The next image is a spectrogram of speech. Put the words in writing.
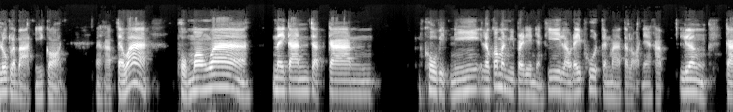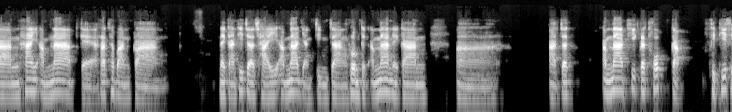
โรคระบาดนี้ก่อนนะครับ แต่ว่าผมมองว่า ในการจัดการโควิดนี้ แล้วก็มันมีประเด็นอย่างที่เราได้พูดกันมาตลอดเนี่ยครับ เรื่องการให้อำนาจแก่รัฐบาลกลาง ในการที่จะใช้อำนาจอย่างจริงจังรวมถึงอำนาจในการอาอาจจะอำนาจที่กระทบกับสิทธิเส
